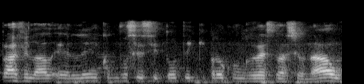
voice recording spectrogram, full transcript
para virar lei, como você citou, tem que ir para o Congresso Nacional,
